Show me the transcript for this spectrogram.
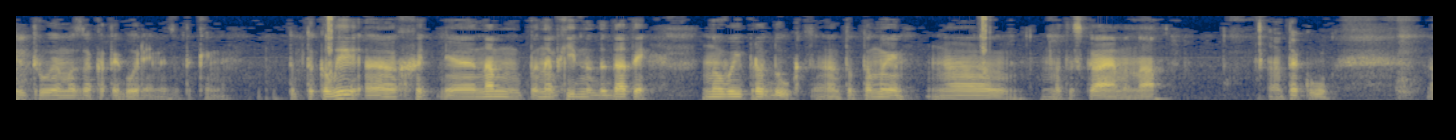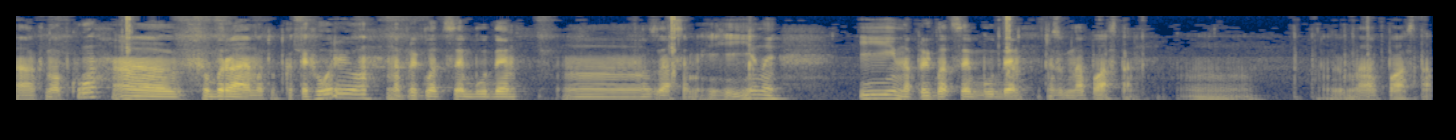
фільтруємо за категоріями за такими. Тобто, коли нам необхідно додати новий продукт, е, тобто ми е, натискаємо на е, таку кнопку, обираємо тут категорію, наприклад, це буде засоби гігієни, і, наприклад, це буде зубна паста. Зубна паста.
